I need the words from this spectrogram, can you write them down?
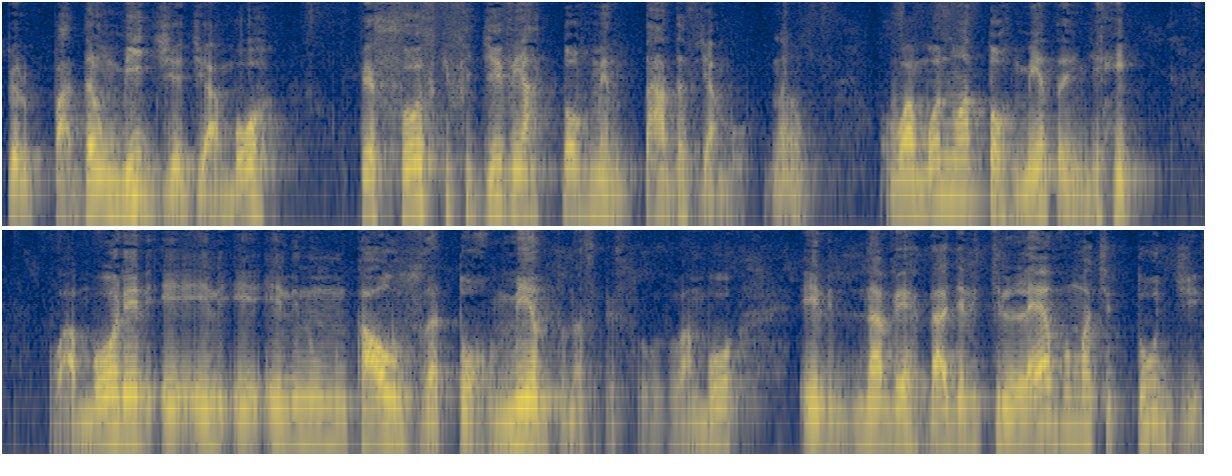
pelo padrão mídia de amor, pessoas que se dizem atormentadas de amor. Não, o amor não atormenta ninguém. O amor ele, ele, ele não, causa tormento nas pessoas. O amor, ele na verdade, ele te leva a uma atitude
